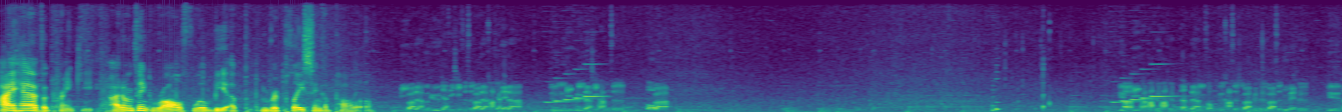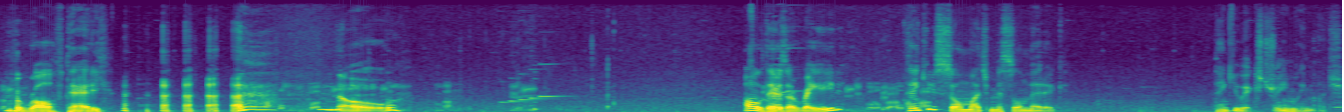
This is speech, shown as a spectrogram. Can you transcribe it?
I have a cranky. I don't think Rolf will be replacing Apollo. Rolf Daddy. no. Oh, there's a raid? Thank you so much, Missile Medic. Thank you extremely much.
